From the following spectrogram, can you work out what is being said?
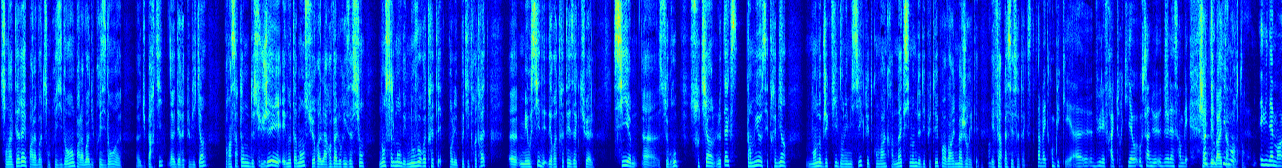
son intérêt par la voix de son président, par la voix du président du parti des Républicains pour un certain nombre de sujets, et notamment sur la revalorisation non seulement des nouveaux retraités pour les petites retraites, mais aussi des retraités actuels. Si euh, euh, ce groupe soutient le texte, tant mieux, c'est très bien. Mon objectif dans l'hémicycle est de convaincre un maximum de députés pour avoir une majorité et faire passer ce texte. Ça va être compliqué, euh, vu les fractures qu'il y a au sein de, l'Assemblée. Chaque débat est important. évidemment,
